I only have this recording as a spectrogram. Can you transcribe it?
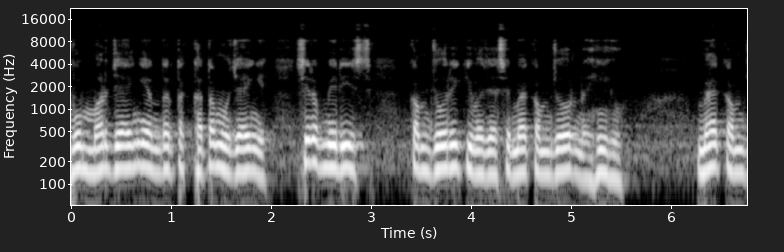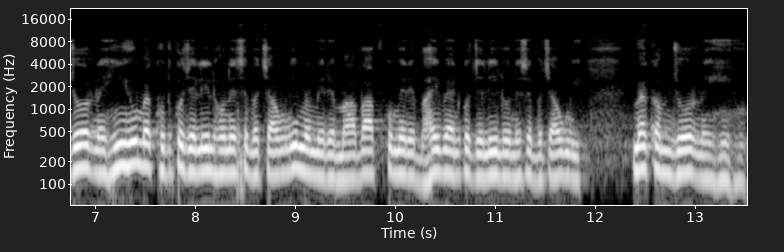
वो मर जाएँगे, अंदर तक ख़त्म हो जाएँगे। सिर्फ़ मेरी इस कमज़ोरी की वजह से मैं कमज़ोर नहीं हूँ। मैं कमज़ोर नहीं हूँ, मैं खुद को जलील होने से बचाऊँगी, मैं मेरे माँ बाप को, मेरे भाई बहन को जलील होने से बचाऊँगी। मैं कमज़ोर नहीं हूँ।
